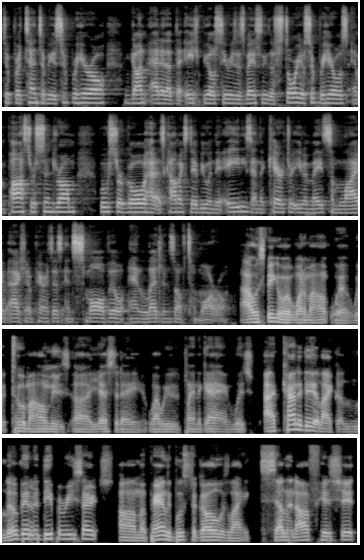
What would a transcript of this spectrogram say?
to pretend to be a superhero. Gunn added that the HBO series is basically the story of superheroes' imposter syndrome. Booster Gold had its comics debut in the 80s, and the character even made some live action appearances in Smallville and Legends of Tomorrow. I was speaking with one of my well with two of my homies uh, yesterday while we were playing the game, which I kind of did like a little bit of deeper research. Um, apparently Booster Gold was like selling off his shit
